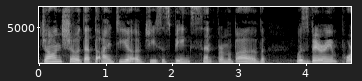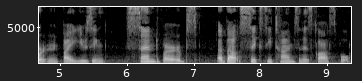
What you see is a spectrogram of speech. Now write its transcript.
John showed that the idea of Jesus being sent from above was very important by using send verbs about 60 times in his Gospel.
